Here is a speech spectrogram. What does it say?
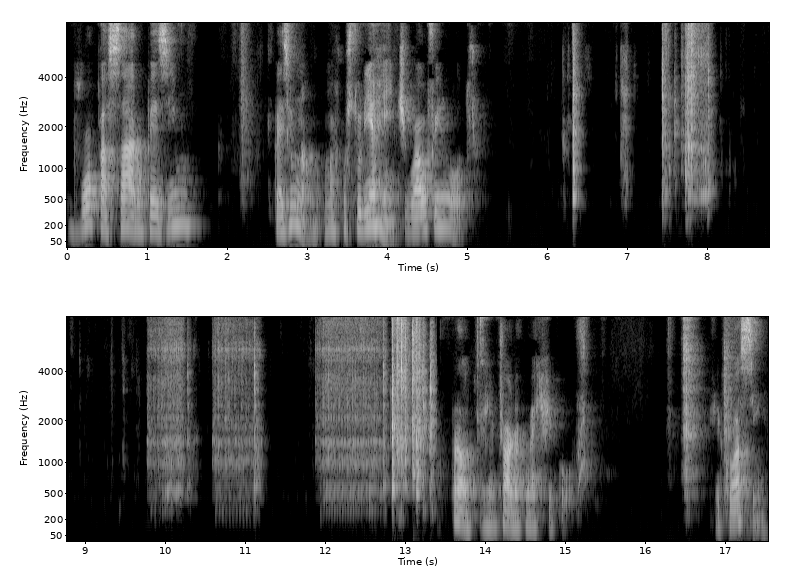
Vou passar um pezinho Pezinho não, uma costurinha rente, igual eu fiz no outro. Pronto, gente, olha como é que ficou. Ficou assim.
